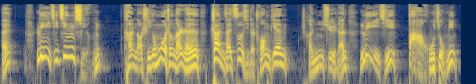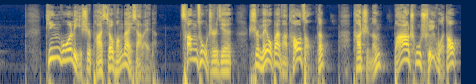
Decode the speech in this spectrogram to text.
哎，立即惊醒。看到是一个陌生男人站在自己的床边，陈旭然立即大呼救命。丁国礼是爬消防带下来的，仓促之间是没有办法逃走的，他只能拔出水果刀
